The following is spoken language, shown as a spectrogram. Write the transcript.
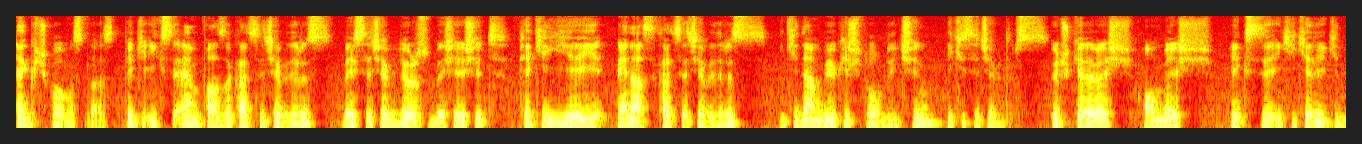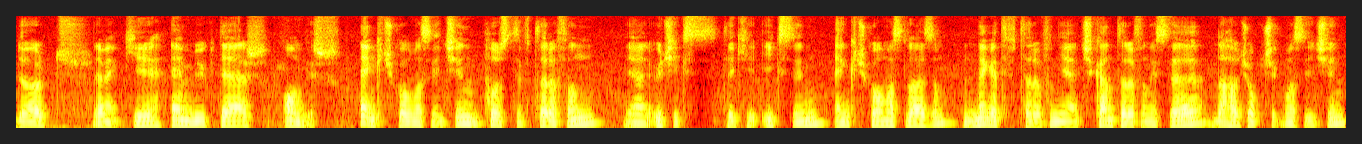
en küçük olması lazım. Peki x'i en fazla kaç seçebiliriz? 5 seçebiliyoruz, 5'e eşit. Peki y'yi en az kaç seçebiliriz? 2'den büyük eşit olduğu için 2 seçebiliriz. 3 kere 5, 15, eksi 2 kere 2, 4. Demek ki en büyük değer 11 en küçük olması için pozitif tarafın yani 3x'teki x'in en küçük olması lazım. Negatif tarafın yani çıkan tarafın ise daha çok çıkması için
